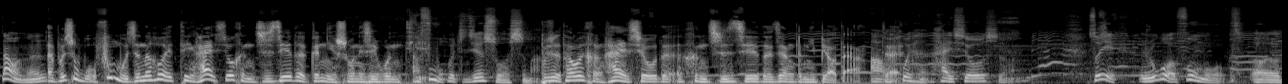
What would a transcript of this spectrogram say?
那我们哎，不是我父母真的会挺害羞，很直接的跟你说那些问题。父母会直接说，是吗？不是，他会很害羞的，很直接的这样跟你表达。啊，会很害羞是吗？所以，如果父母呃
